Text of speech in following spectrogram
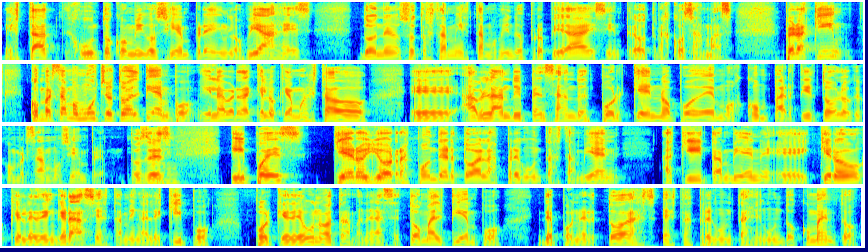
está junto conmigo siempre en los viajes, donde nosotros también estamos viendo propiedades y entre otras cosas más. Pero aquí conversamos mucho todo el tiempo y la verdad que lo que hemos estado eh, hablando y pensando es por qué no podemos compartir todo lo que conversamos siempre. Entonces, y pues quiero yo responder todas las preguntas también. Aquí también eh, quiero que le den gracias también al equipo porque de una u otra manera se toma el tiempo de poner todas estas preguntas en un documento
